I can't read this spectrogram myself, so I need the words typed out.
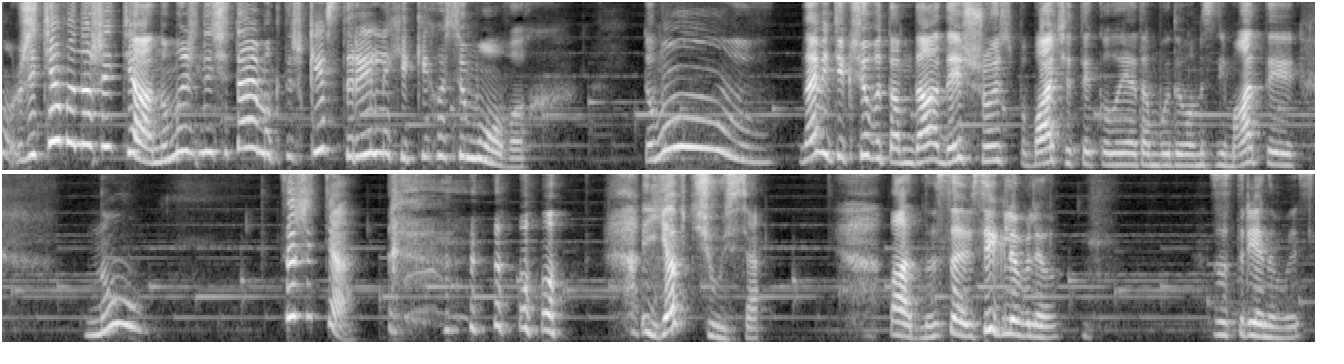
ну, життя воно життя. Ну ми ж не читаємо книжки в стерильних якихось умовах. Тому, навіть якщо ви там да, десь щось побачите, коли я там буду вам знімати, ну, це життя. Я вчуся. Ладно, все, всіх люблю. Зустрінемось.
